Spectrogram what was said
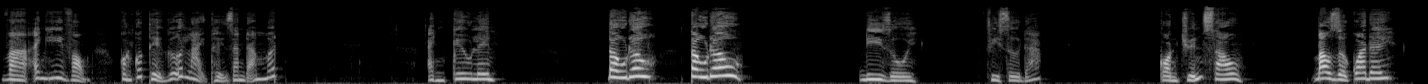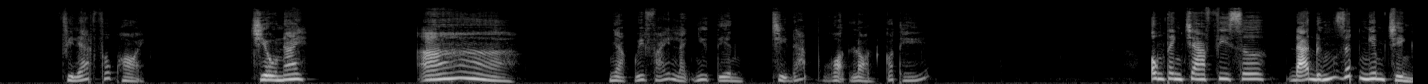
Và anh hy vọng còn có thể gỡ lại thời gian đã mất. Anh kêu lên. Tàu đâu? Tàu đâu? Đi rồi. Phi sư đáp. Còn chuyến sau? Bao giờ qua đây? Phileas Fogg hỏi. Chiều nay. À... Nhà quý phái lạnh như tiền, chỉ đáp gọn lòn có thế. Ông thanh tra phi sơ đã đứng rất nghiêm chỉnh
